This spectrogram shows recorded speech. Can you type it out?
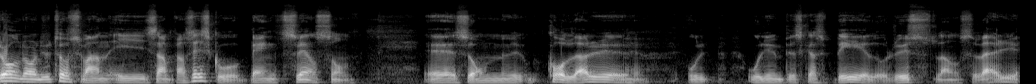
Från Radio Tussman i San Francisco, Bengt Svensson, eh, som kollar eh, olympiska spel och Ryssland och Sverige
